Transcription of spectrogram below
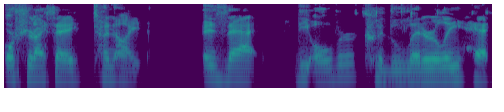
or should I say tonight, is that the over could literally hit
